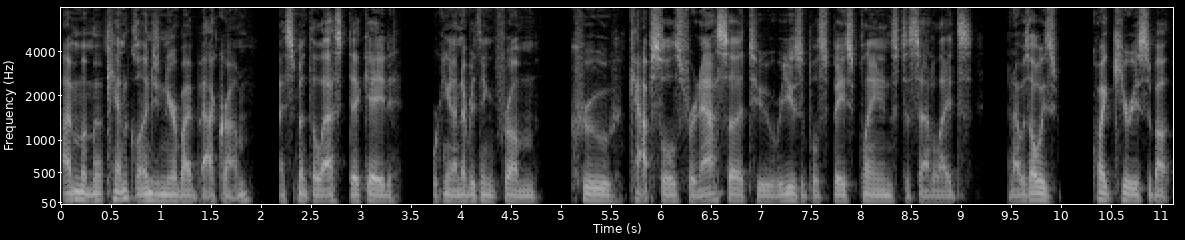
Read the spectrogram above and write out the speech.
I'm a mechanical engineer by background. I spent the last decade working on everything from crew capsules for NASA to reusable space planes to satellites. And I was always quite curious about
